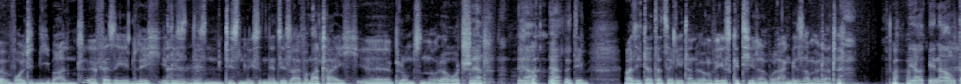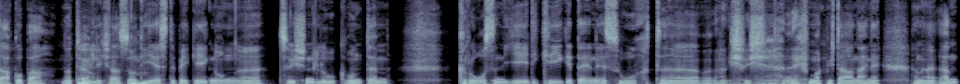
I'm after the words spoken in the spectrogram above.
wollte niemand äh, versehentlich in diesen, diesen, diesen, ich nenne es einfach mal Teich äh, plumpsen oder rutschen. Ja, ja, ja. Dem, weil sich da tatsächlich dann irgendwelches Getier dann wohl angesammelt hatte. ja, genau, Dagobah, natürlich. Ja. Also mhm. die erste Begegnung äh, zwischen Luke und dem großen Jedi-Krieger, den er sucht. Äh, ich, ich, ich, mag mich da an eine, an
